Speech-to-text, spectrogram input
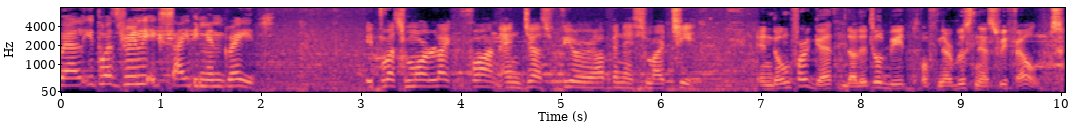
Well, it was really exciting and great. It was more like fun and just pure happiness, Marchie. And don't forget the little bit of nervousness we felt.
